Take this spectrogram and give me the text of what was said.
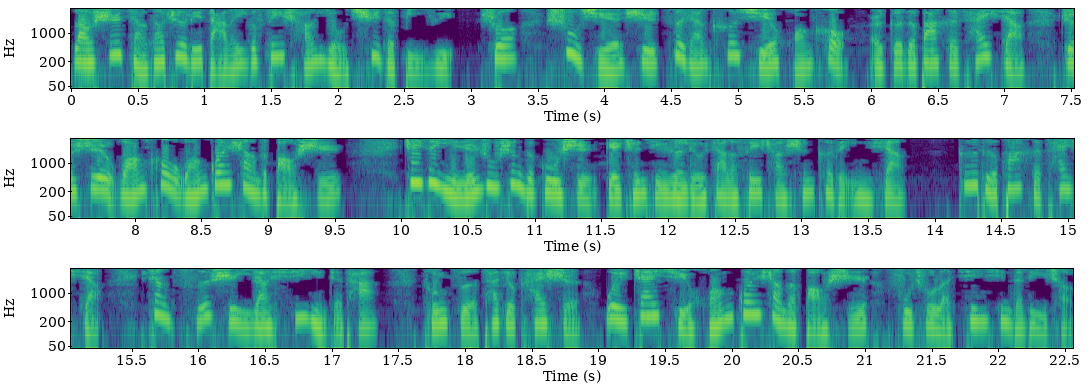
老师讲到这里，打了一个非常有趣的比喻，说数学是自然科学皇后，而哥德巴赫猜想则是王后王冠上的宝石。这个引人入胜的故事，给陈景润留下了非常深刻的印象。哥德巴赫猜想像磁石一样吸引着他，从此他就开始为摘取皇冠上的宝石付出了艰辛的历程。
